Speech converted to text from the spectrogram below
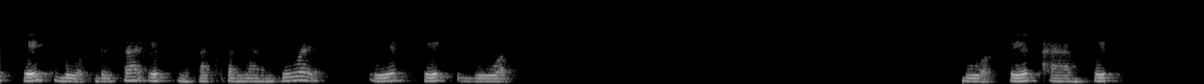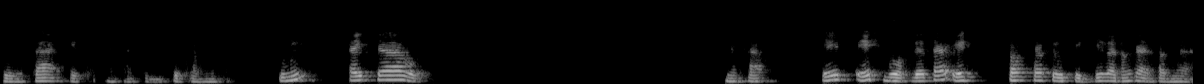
f x บวกเดลต้า x นะครับกำลังด้วย f x บวก บวก f พาม x เดลต้า x นะครับเป็นตัวกำหนดทีนี้ไอ้เจ้านะครับ f x บวกเดลต้า x ก็ก็คือสิ่งที่เราต้องการประมาณ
